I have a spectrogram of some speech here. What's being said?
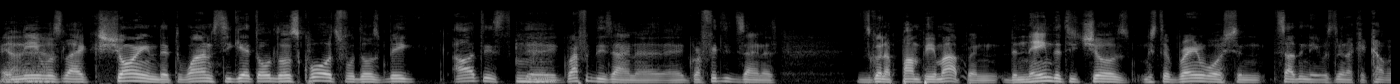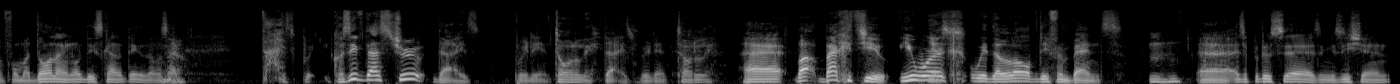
and yeah, he yeah. was like showing that once he get all those quotes for those big artists, uh, Mhm. graphic designer, uh, graffiti designers, it's gonna pump him up. And the name that he chose, Mr. Brainwash, and suddenly he was doing like a cover for Madonna and all these kind of things. I was like, that is because if that's true, that is brilliant. Totally, That is brilliant. totally. Uh, but back at you. You work Yes. with a lot of different bands hmm uh, as a producer, as a musician,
